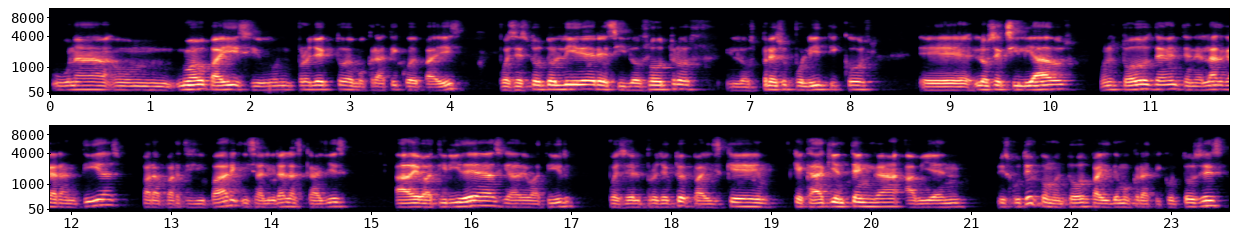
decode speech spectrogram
un nuevo país y un proyecto democrático de país, pues estos dos líderes y los otros, y los presos políticos, eh, los exiliados, bueno, todos deben tener las garantías para participar y salir a las calles a debatir ideas y a debatir pues el proyecto de país que, que cada quien tenga a bien discutir, como en todo país democrático. Entonces,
